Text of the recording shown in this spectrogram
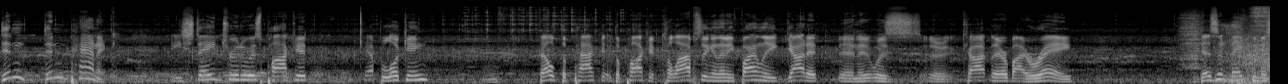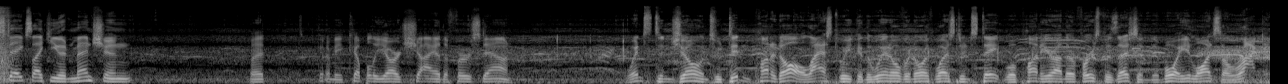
didn't didn't panic. He stayed true to his pocket, kept looking, felt the pocket the pocket collapsing, and then he finally got it, and it was uh, caught there by Ray. He doesn't make the mistakes like you had mentioned, but going to be a couple of yards shy of the first down. Winston Jones, who didn't punt at all last week in the win over Northwestern State, will punt here on their first possession. And boy, he launched a rocket.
